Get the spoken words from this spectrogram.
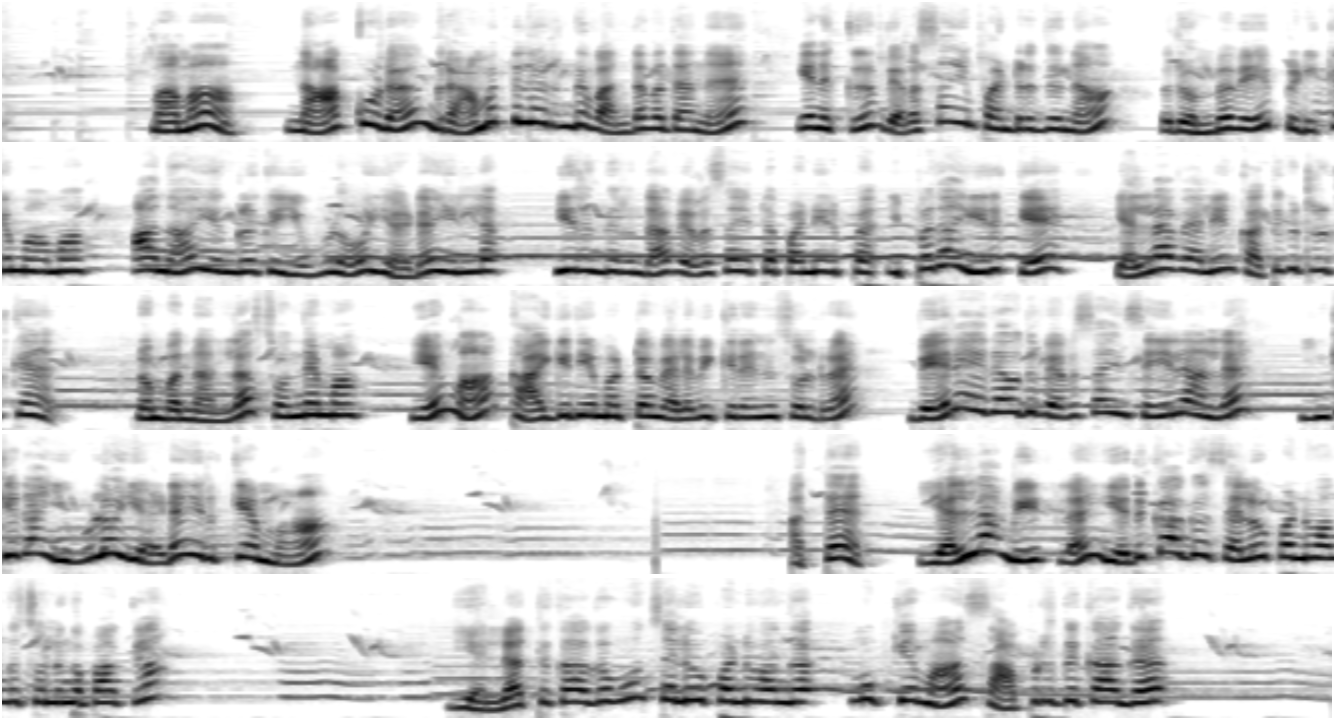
மாமா நான் கூட கிராமத்துல இருந்து வந்தவ தானே எனக்கு விவசாயம் பண்றதுன்னா ரொம்பவே பிடிக்கும் மாமா. ஆனா எங்களுக்கு இவ்வளோ இடம் இல்ல. இருந்திருந்தா விவசாயத்தை பண்ணிருப்பேன். இப்பதான் இருக்கே எல்லா வேலையும் கத்துக்கிட்டு இருக்கேன். ரொம்ப நல்லா சொன்னேம்மா. ஏம்மா காய்கறியை மட்டும் விளைவிக்கிறேன்னு சொல்ற? வேற ஏதாவது விவசாயம் செய்யலாம்ல? இங்கதான் இவ்வளோ இடம் இருக்கேம்மா. அத்தை எல்லாம் வீட்ல எதுக்காக செலவு பண்ணுவாங்க சொல்லுங்க பார்க்கலாம் எல்லாத்துக்காகவும் செலவு பண்ணுவாங்க முக்கியமா சாப்பிடுறதுக்காக.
